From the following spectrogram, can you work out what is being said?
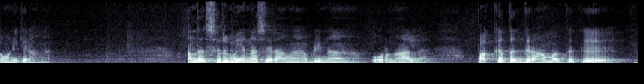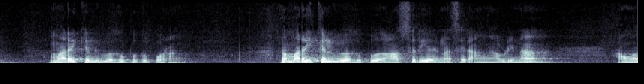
கவனிக்கிறாங்க. அந்த சிறுமி என்ன செய்கிறாங்க அப்படின்னா ஒரு நாள் பக்கத்து கிராமத்துக்கு மறைக்கல்வி வகுப்புக்கு போகிறாங்க அந்த மறைக்கல்வி வகுப்பு ஆசிரியர் என்ன செய்கிறாங்க அப்படின்னா அவங்க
